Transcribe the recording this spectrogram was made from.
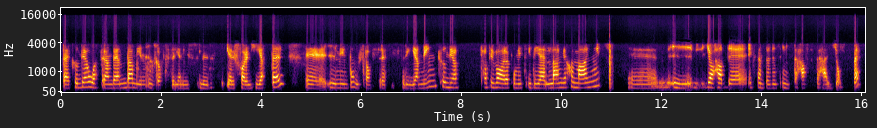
Där kunde jag återanvända min idrottsföreningslivserfarenheter. Eh, I min bostadsrättsförening kunde jag ta tillvara på mitt ideella engagemang Eh, i, jag hade exempelvis inte haft det här jobbet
